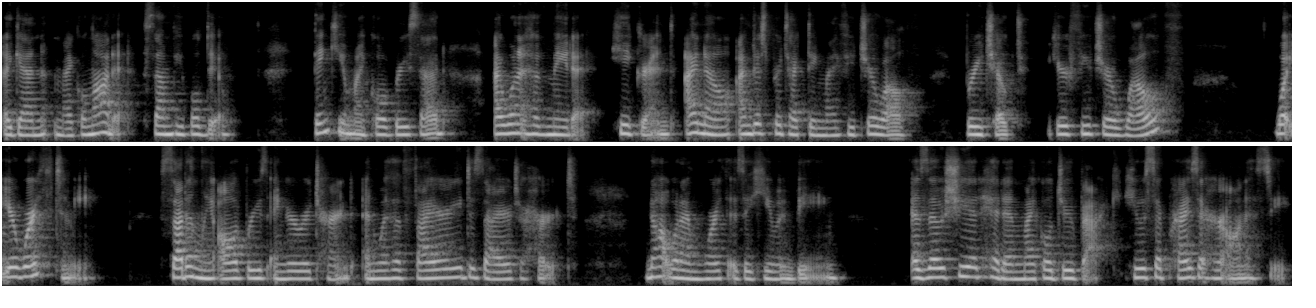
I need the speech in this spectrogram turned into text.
Again, Michael nodded. Some people do. Thank you, Michael, Bree said. I wouldn't have made it. He grinned. I know, I'm just protecting my future wealth. Bree choked. Your future wealth? What you're worth to me. Suddenly, all of Bree's anger returned, and with a fiery desire to hurt. Not what I'm worth as a human being. As though she had hit him, Michael drew back. He was surprised at her honesty.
